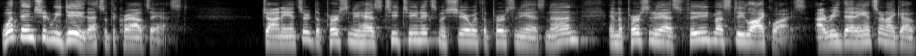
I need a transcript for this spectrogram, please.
What then should we do? That's what the crowds asked. John answered, The person who has two tunics must share with the person who has none, and the person who has food must do likewise. I read that answer and I go,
